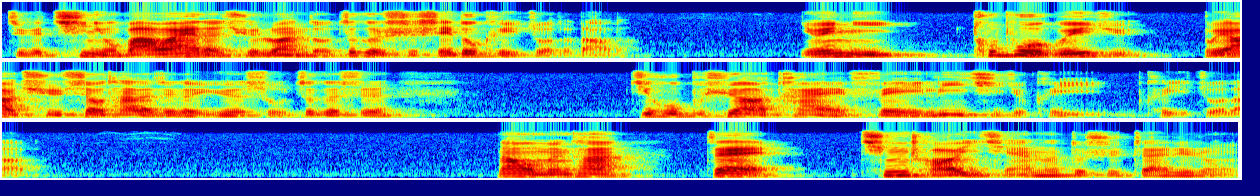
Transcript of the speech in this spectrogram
这个七扭八歪的去乱走，这个是谁都可以做得到的。因为你突破规矩，不要去受他的这个约束，这个是几乎不需要太费力气就可以可以做到的。那我们看，在清朝以前呢，都是在这种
